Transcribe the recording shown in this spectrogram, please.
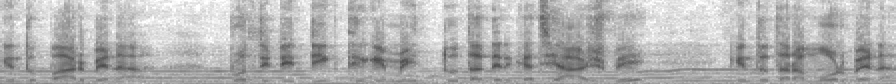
কিন্তু পারবে না। প্রতিটি দিক থেকে মৃত্যু তাদের কাছে আসবে, কিন্তু তারা মরবে না।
